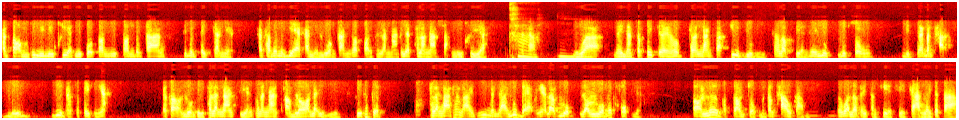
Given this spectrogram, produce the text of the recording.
อะตอมที่มีนิวเคลียสมีโปรตอนมีตอนต่างๆ ที่มันติดกันเนี่ย ถ้าทำให้มันแยกกันหรือรวมกันก็ปล่อยพลังงานก็เรียกพลังงานสักนิวเคลียร์ค่ะนะครับมหรือว่าในหนังสติ๊กอะไรครับพลังงานสักยืดหยุ่นถ้าเราเปลี่ยนให้รูปรูปทรงบิดและบรรทัดหรือยืดหนังสติ๊กอย่างเงี้ย แล้วก็รวมถึงพลังงานเสียงพลังงานความร้อนและอื่นๆคือถ้าเกิดพลังงานทั้งหลายที่มันหลายรูปแบบเนี้ยเรารวมเรารวมให้ครบเนี่ย ตอนเริ่มกับตอนจบมันต้องเท่ากันเพราะว่าเราไปสังเกตเหตุการณ์อะไรก็ตาม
